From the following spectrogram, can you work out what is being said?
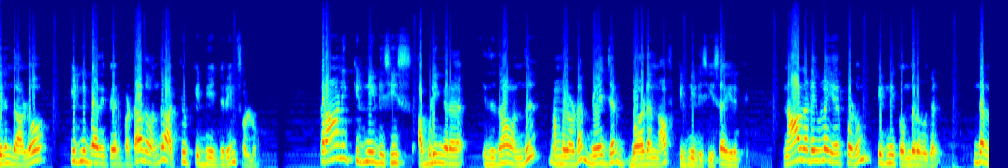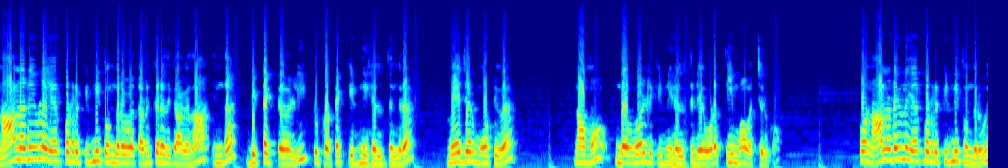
இருந்தாலோ கிட்னி பாதிப்பு ஏற்பட்டால் அதை வந்து அக்யூட் கிட்னி இன்ஜுரின்னு சொல்லுவோம். கிரானிக் கிட்னி டிசீஸ் அப்படிங்கிற இதுதான் வந்து நம்மளோட மேஜர் பேர்டன் ஆஃப் கிட்னி டிசீஸாக இருக்குது நாளடைவில் ஏற்படும் கிட்னி தொந்தரவுகள். இந்த நாளடைவில் ஏற்படுற கிட்னி தொந்தரவை தடுக்கிறதுக்காக தான் இந்த detect early to protect kidney ஹெல்த்துங்கிற மேஜர் மோட்டிவை நாம இந்த வேர்ல்டு கிட்னி ஹெல்த் டேவோட தீமாக வச்சுருக்கோம். இப்போ நாளடைவில் ஏற்படுற கிட்னி தொந்தரவு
